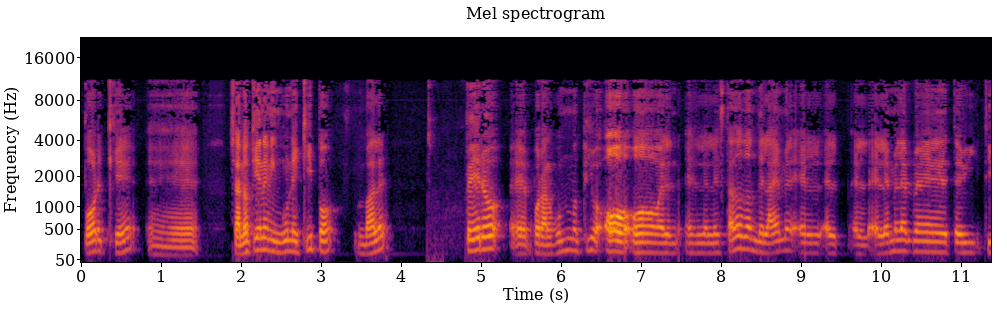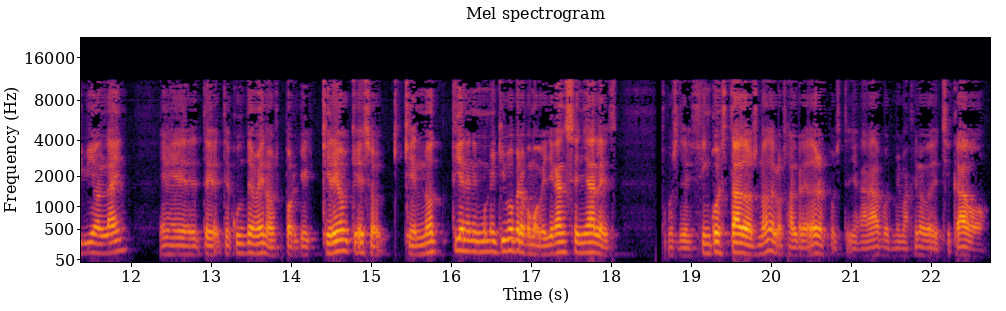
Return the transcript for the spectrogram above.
porque, eh, o sea, no tiene ningún equipo, ¿vale? Pero eh, por algún motivo, o, el, estado donde la el, el, el MLB TV Online eh, te, te cunde menos, porque creo que eso, que no tiene ningún equipo, pero como que llegan señales pues de cinco estados, ¿no? De los alrededores, pues te llegará, pues me imagino que de Chicago.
